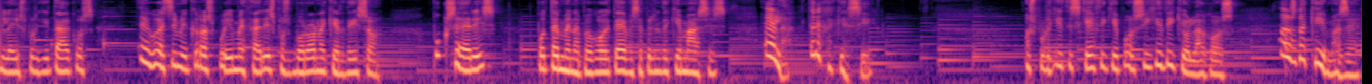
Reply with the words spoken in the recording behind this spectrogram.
λέει ο Σπουργητάκος, εγώ έτσι μικρός που είμαι θα πως μπορώ να κερδίσω. Πού ξέρεις, ποτέ με να απογοητεύεσαι πριν δοκιμάσεις. Έλα, τρέχα κι εσύ. Ο Σπουργίτη σκέφτηκε πως είχε δίκιο ο λαγός. Α δοκίμαζε.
